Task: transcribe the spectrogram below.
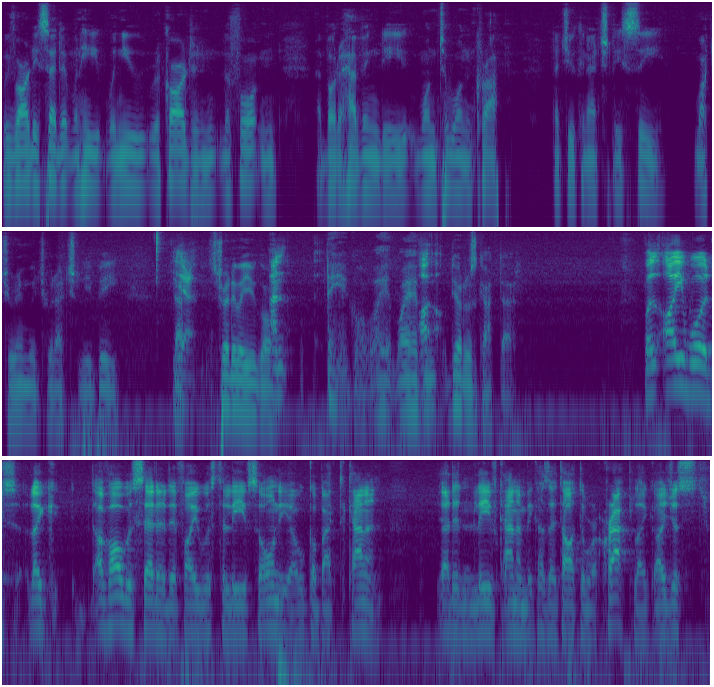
we've already said it when he when you recorded in Lofoten about having the one to one crop that you can actually see what your image would actually be. That Yeah. Straight away you go, And- there you go. Why, why haven't I- the others got that? Well, I would like. I've always said it. If I was to leave Sony, I would go back to Canon. I didn't leave Canon because I thought they were crap. Like I just,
